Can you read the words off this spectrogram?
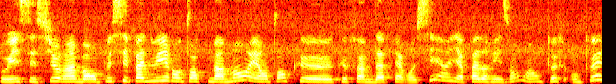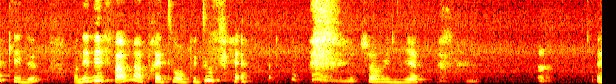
Oui, c'est sûr. Hein. on peut s'épanouir en tant que maman et en tant que, femme d'affaires aussi. Hein. Il n'y a pas de raison. Hein. On, peut, être les deux. On est des femmes, après tout, on peut tout faire. J'ai envie de dire.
